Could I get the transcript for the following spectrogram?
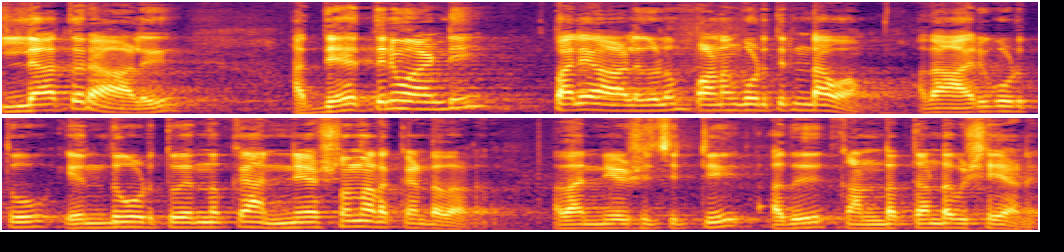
ഇല്ലാത്തൊരാൾ അദ്ദേഹത്തിന് വേണ്ടി പല ആളുകളും പണം കൊടുത്തിട്ടുണ്ടാവാം. അത് ആര് കൊടുത്തു എന്ത് കൊടുത്തു എന്നൊക്കെ അന്വേഷണം നടക്കേണ്ടതാണ്. അത് അന്വേഷിച്ചിട്ട് അത് കണ്ടെത്തേണ്ട വിഷയമാണ്.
